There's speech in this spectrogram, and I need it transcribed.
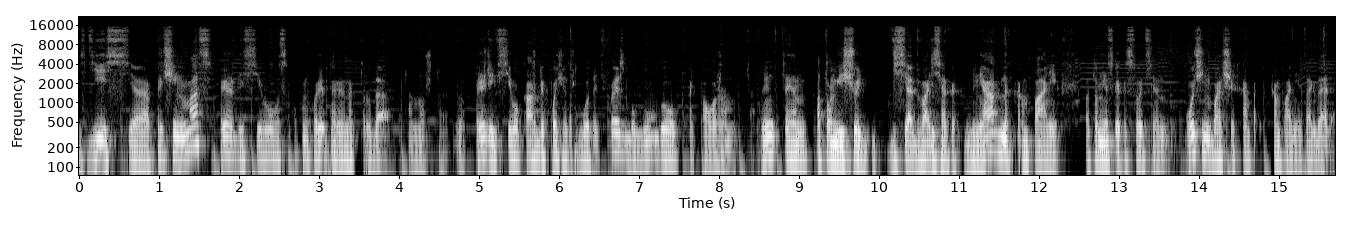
Здесь э, причин масса, прежде всего высококонкурентный рынок труда, потому что, ну, прежде всего, каждый хочет работать в Facebook, Google, предположим, там, LinkedIn, потом еще десят, два десятка миллиардных компаний, потом несколько сотен очень больших комп- компаний и так далее.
